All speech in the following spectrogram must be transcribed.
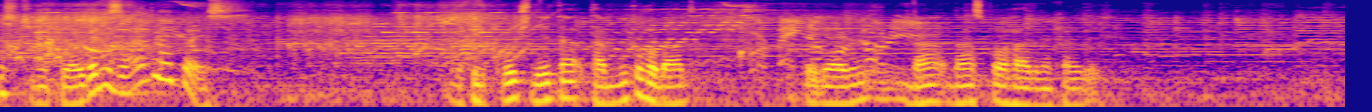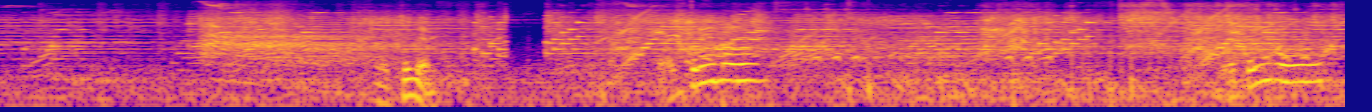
Esse time aqui é organizado, rapaz. Aquele coach dele tá, tá muito roubado. Vou pegar ele e dar, dar umas porradas na cara dele. Eu tô mesmo. É primo! É primo!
